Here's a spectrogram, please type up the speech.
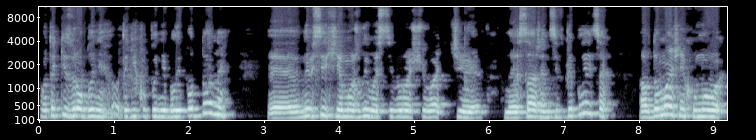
Отакі зроблені, отакі куплені були поддони. Е, Не всіх є можливості вирощувати е, саджанці в теплицях, а в домашніх умовах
